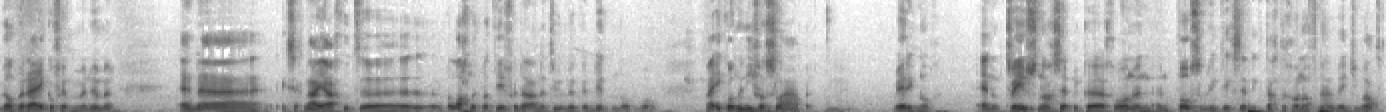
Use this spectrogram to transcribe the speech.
wel bereiken of hebben mijn nummer. En ik zeg, nou ja, goed, belachelijk wat hij heeft gedaan natuurlijk, dit en dat. Maar ik kon er niet van slapen, weet ik nog. En om twee uur s'nachts heb ik uh, gewoon een, een post op LinkedIn gezet. Ik dacht er gewoon over, nou weet je wat,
